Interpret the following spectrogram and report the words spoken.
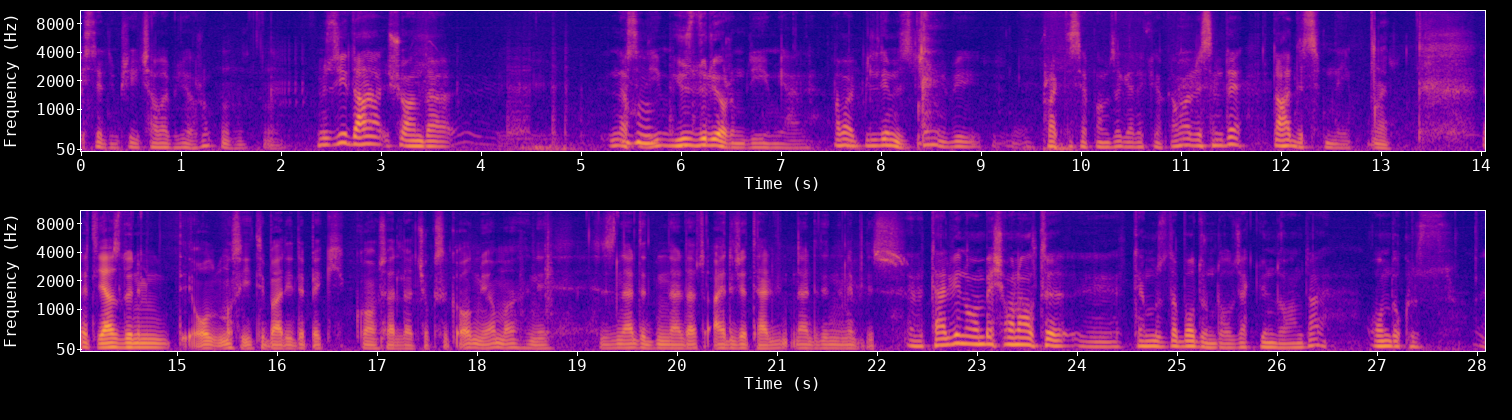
İstediğim şeyi çalabiliyorum. Hı hı, hı. Müziği daha şu anda e, nasıl Hı hı. diyeyim yüzdürüyorum diyeyim yani. Ama bildiğimiz için bir praktis yapmamıza gerek yok. Ama resimde daha disiplinliyim. Evet yaz dönemin olması itibariyle pek konserler çok sık olmuyor ama hani siz nerede dinlerler? Ayrıca Telvin nerede dinlenebilir? Evet, Telvin 15-16 e, Temmuz'da Bodrum'da olacak Gündoğan'da. 19 e,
